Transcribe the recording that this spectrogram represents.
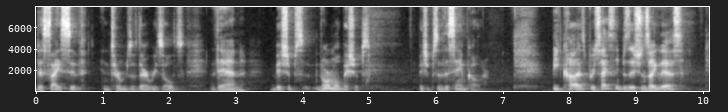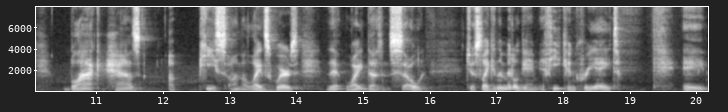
decisive in terms of their results than bishops, normal bishops, bishops of the same color. Because precisely positions like this, black has a piece on the light squares that white doesn't. So, just like in the middle game, if he can create a,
